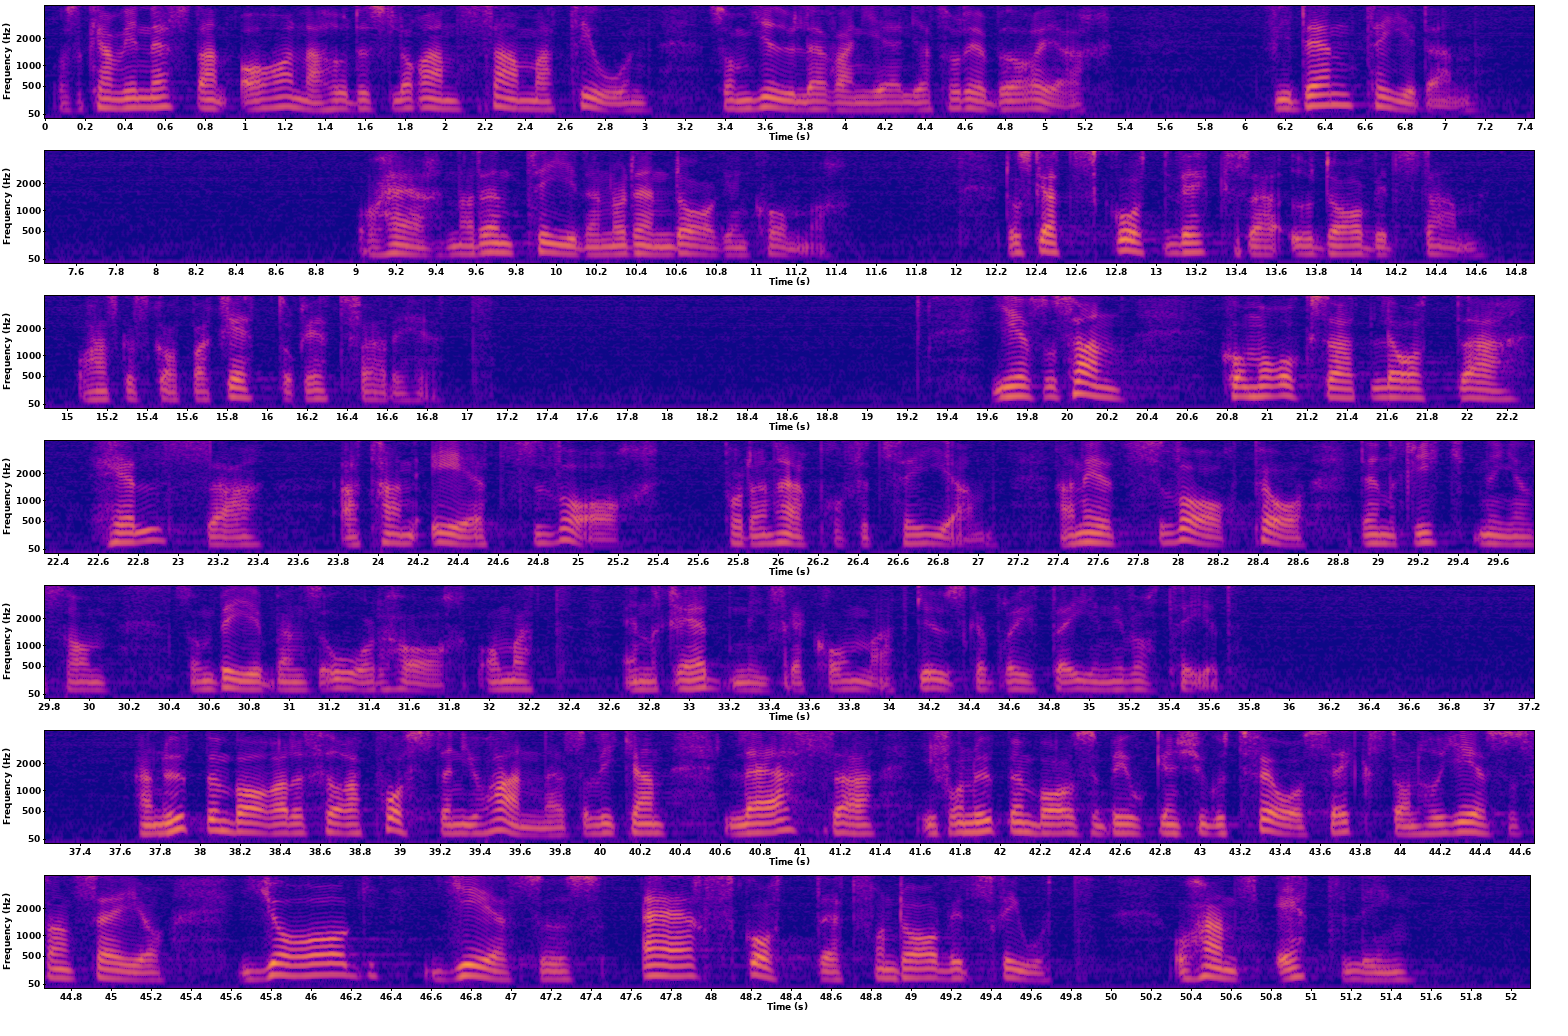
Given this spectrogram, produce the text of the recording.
Och så kan vi nästan ana hur det slår an samma ton som julevangeliet, hur det börjar. Vid den tiden och här, när den tiden och den dagen kommer, då ska ett skott växa ur Davids stam och han ska skapa rätt och rättfärdighet. Jesus han kommer också att låta hälsa att han är ett svar på den här profetian. Han är ett svar på den riktningen som, som Bibelns ord har om att en räddning ska komma, att Gud ska bryta in i vår tid. Han uppenbarade för aposteln Johannes och vi kan läsa ifrån Uppenbarelseboken 22 16 hur Jesus han säger Jag, Jesus, är skottet från Davids rot och hans ättling,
